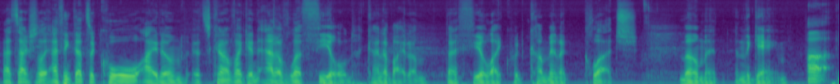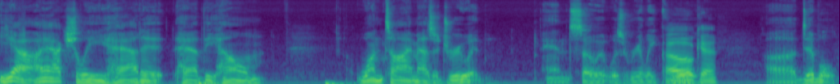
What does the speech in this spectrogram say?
That's actually, I think that's a cool item. It's kind of like an out of left field kind of item that I feel like would come in a clutch moment in the game. Uh, yeah, I actually had it had the helm one time as a druid, and so it was really cool. Oh, okay. uh, Dibble,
